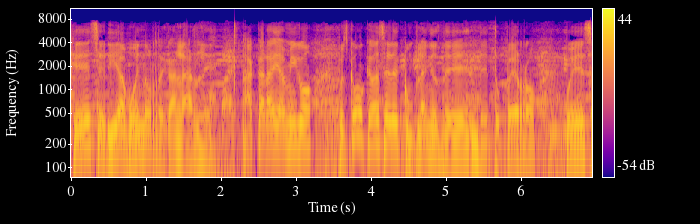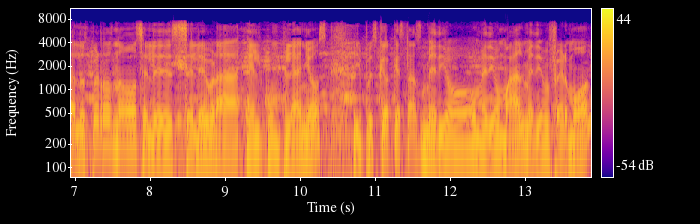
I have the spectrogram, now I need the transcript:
¿Qué sería bueno regalarle? Ah, caray, amigo, pues ¿cómo que va a ser el cumpleaños de, tu perro? Pues a los perros no se les celebra el cumpleaños y pues creo que estás medio, medio mal, medio enfermón.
